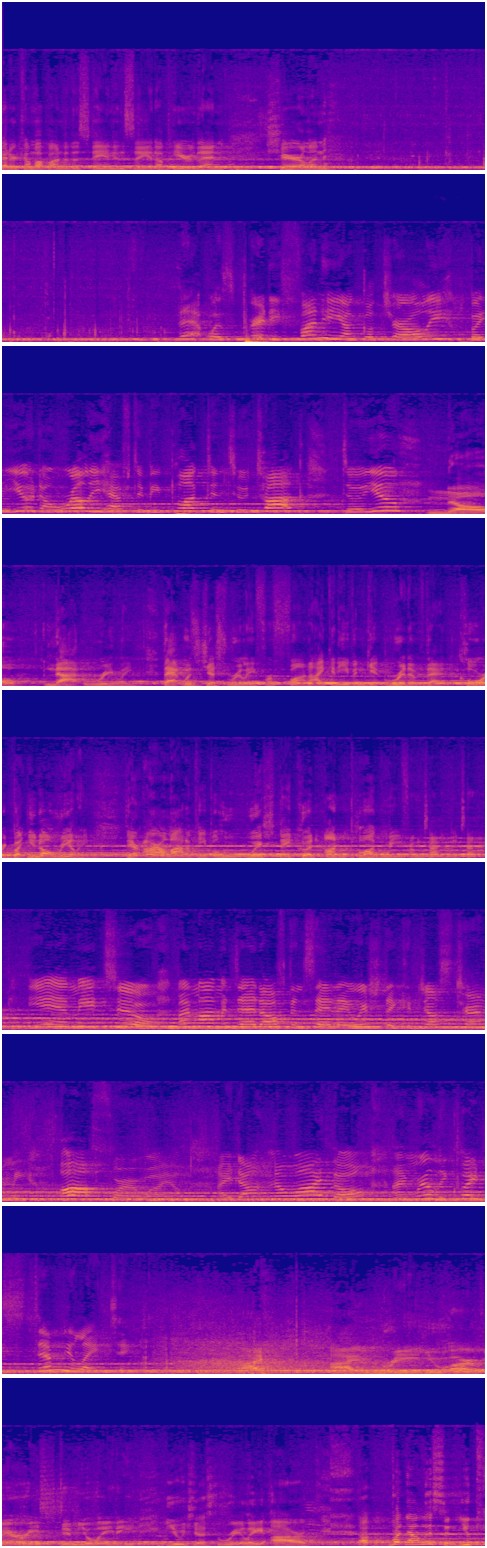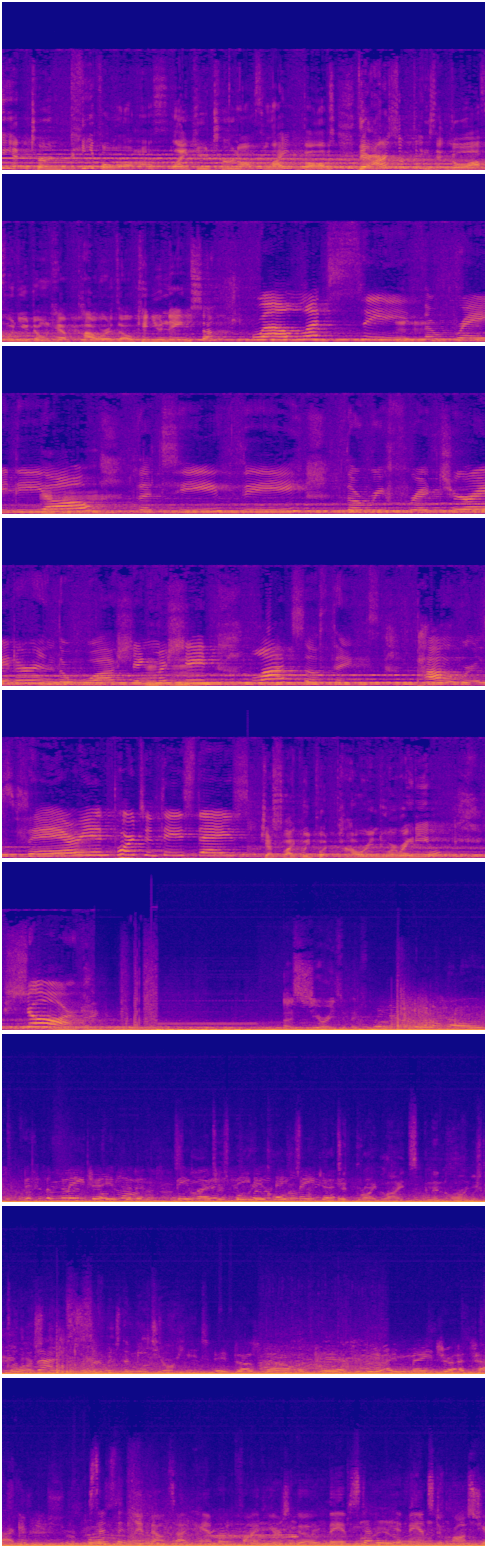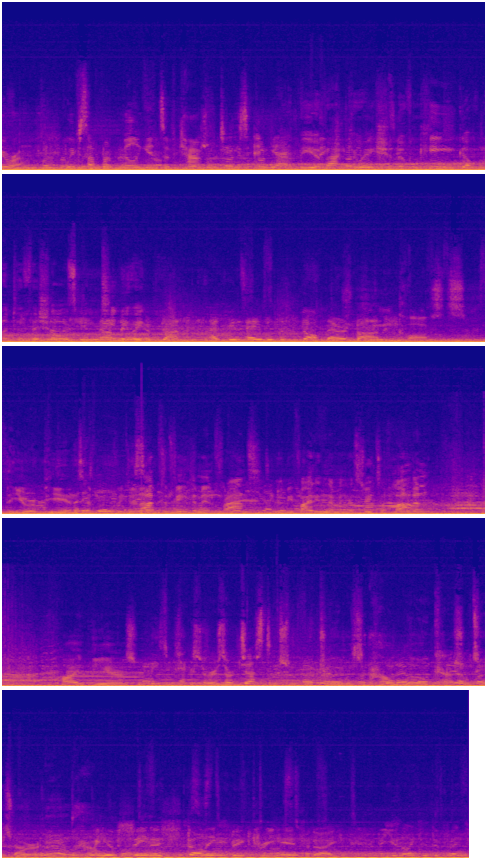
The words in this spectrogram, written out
Better come up onto the stand and say it up here then. Sherilyn. That was pretty funny, Uncle Charlie, but you don't really have to be plugged in to talk, do you? No, not really. That was just really for fun. I could even get rid of that cord. But you know, really, there are a lot of people who wish they could unplug me from time to time. Now listen, you can't turn people off like you turn off light bulbs. There are some things that go off when you don't have power, though. Can you name some? Well, let's see. The radio, the TV, the refrigerator, and the washing Mhm. machine. Lots of things. Power is very important these days. Just like we put power into a radio? Sure. A series of This is a major incident. The emergency is a major reported bright lights and an orange glow. That is the moment the meteor hit. It does now appear to be a major attack. Since they landed outside Hamburg five years ago, they have steadily advanced across Europe. We've suffered millions of casualties, and yet the evacuation of key government officials continuing. has been able to stop their advance. Costs. The Europeans have. If we do not defeat them in France, we'll be fighting them in the streets of London. Five years. These pictures are just Victory was how low casualties were. We have seen a stunning victory here today. The United Defense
